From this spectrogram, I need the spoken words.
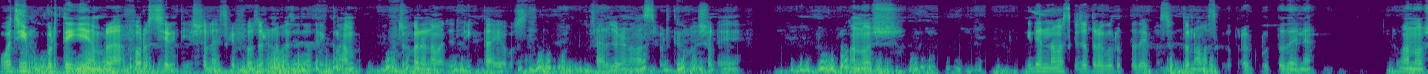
ওয়াজিব করতে গিয়ে আমরা ফরজ ছেড়ে দিই। আসলে আজকে ফজরের নামাজে যা দেখলাম, জোহরের নামাজের দিক তাই অবস্থা। চার জোরে নামাজ পড়তে হলো আসলে মানুষ ঈদের নামাজকে যতটা গুরুত্ব দেয় পাঁচক্ত নামাজকে ততটা গুরুত্ব দেয় না। মানুষ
